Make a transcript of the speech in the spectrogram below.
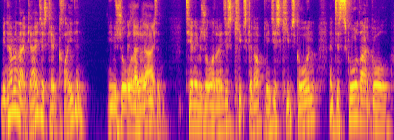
mean, him and that guy just kept colliding. He was rolling around die. and Tierney was rolling around. He just keeps getting up and he just keeps going. And to score that goal,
